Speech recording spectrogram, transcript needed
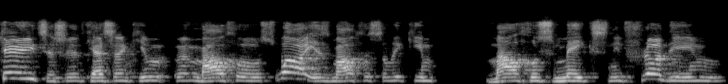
Kim uh, Malchus. Why is Malchus Elikim? Malchus makes nifrodim.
